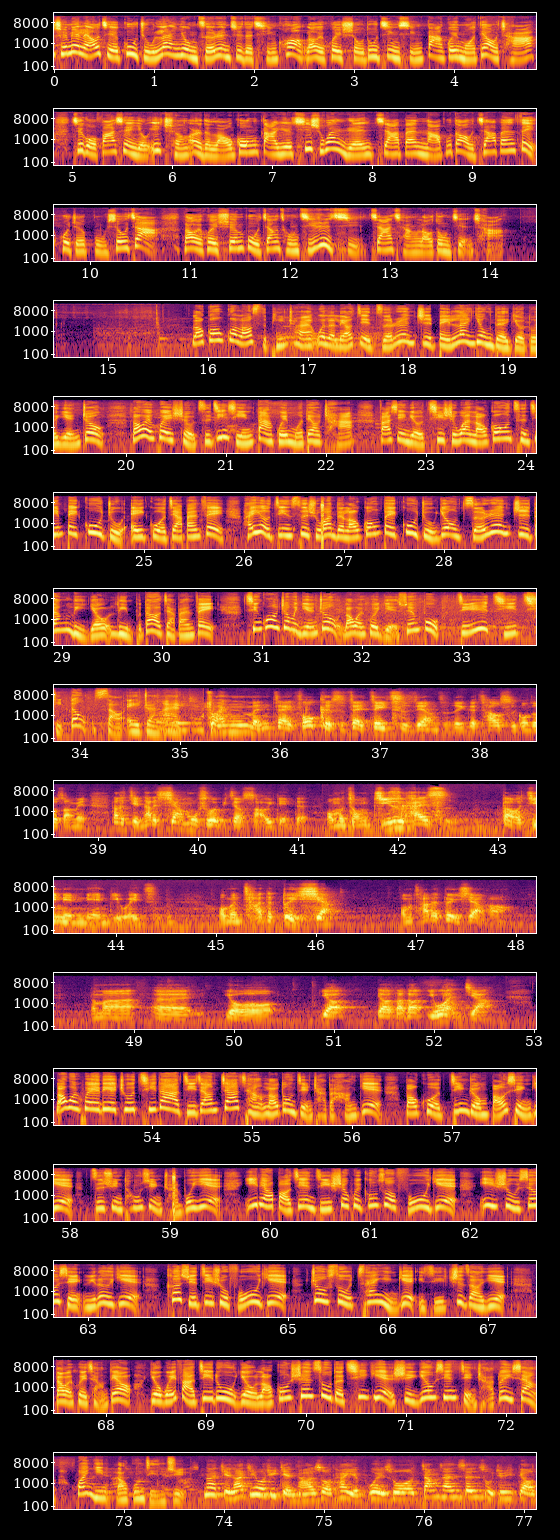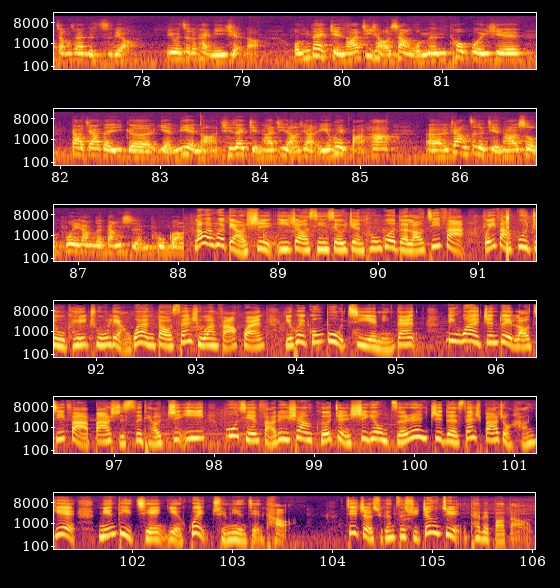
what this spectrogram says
了全面了解雇主滥用责任制的情况，劳委会首度进行大规模调查，结果发现有一成二的劳工，大约七十万人加班拿不到加班费或者补休假。劳委会宣布将从即日起加强劳动检查。劳工过劳死频传，为了了解责任制被滥用的有多严重，劳委会首次进行大规模调查，发现有七十万劳工曾经被雇主 A 过加班费，还有近四十万的劳工被雇主用责任制当理由领不到加班费。情况这么严重，劳委会也宣布即日起启动扫 A 专案，专门在 focus 在这一次这样子的一个超时工作上面，那个检查的项目是会比较少一点的。我们从即日开始到今年年底为止。我们查的对象，我们查的对象哈，那么呃有要要达到一万家。劳委会列出七大即将加强劳动检查的行业，包括金融保险业、资讯通讯传播业、医疗保健及社会工作服务业、艺术休闲娱乐业、科学技术服务业、住宿餐饮业以及制造业。劳委会强调，有违法记录、有劳工申诉的企业是优先检查对象，欢迎劳工检举。那检查机构去检查的时候，他也不会说张三申诉就去调张三的资料，因为这个太明显了。我们在检查技巧上，我们透过一些。大家的一个演练呢，其实，在检查技巧下，也会把它呃，让这个检查的时候不会让这个当事人曝光。劳委会表示，依照新修正通过的劳基法，违法雇主可以处两万到三十万罚款，也会公布企业名单。另外，针对劳基法八十四条之一，目前法律上核准适用责任制的三十八种行业，年底前也会全面检讨。记者徐根资许证据台北报道。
